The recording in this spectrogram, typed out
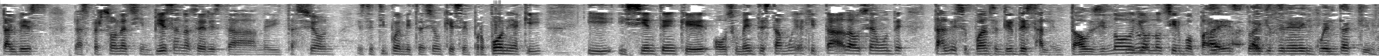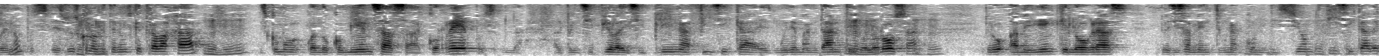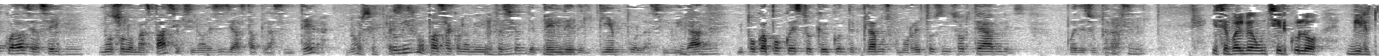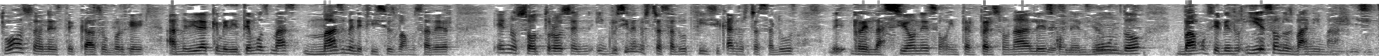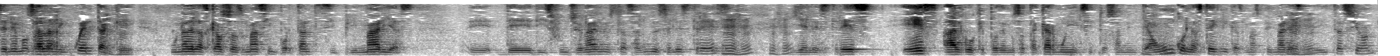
tal vez las personas si empiezan a hacer esta meditación, este tipo de meditación que se propone aquí, y, sienten que o su mente está muy agitada, o sea, tal vez se puedan sentir desalentados, decir, no, yo no. sirvo para esto. Hay que tener en cuenta que, bueno, pues eso es con lo que tenemos que trabajar. Es como cuando comienzas a correr, pues al principio la disciplina física es muy demandante y dolorosa, pero a medida en que logras precisamente una condición física adecuada se hace no solo más fácil, sino a veces ya hasta placentera. Lo mismo pasa con la meditación, depende del tiempo, la asiduidad, y poco a poco esto que hoy contemplamos como retos insorteables puede superarse. Y se vuelve un círculo virtuoso en este caso, porque a medida que meditemos más, más beneficios vamos a ver en nosotros, en, inclusive en nuestra salud física, en nuestra salud de relaciones o interpersonales con el mundo, vamos a ir viendo, y eso nos va a animar. Y, si tenemos, Alan, en cuenta que una de las causas más importantes y primarias eh, de disfuncionar en nuestra salud es el estrés, y el estrés es algo que podemos atacar muy exitosamente, aún con las técnicas más primarias de meditación,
